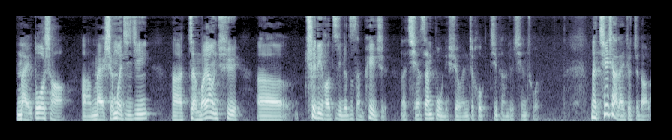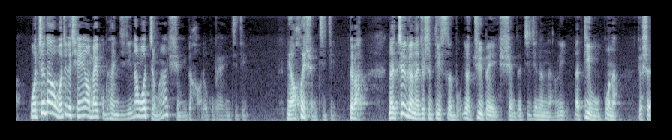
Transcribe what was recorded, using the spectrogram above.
买多少啊，买什么基金啊，怎么样去呃确定好自己的资产配置？那前三步你学完之后，基本上就清楚了。那接下来就知道了，我知道我这个钱要买股票型基金，那我怎么样选一个好的股票型基金？你要会选基金，对吧？那这个呢就是第四步，要具备选择基金的能力。那第五步呢，就是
